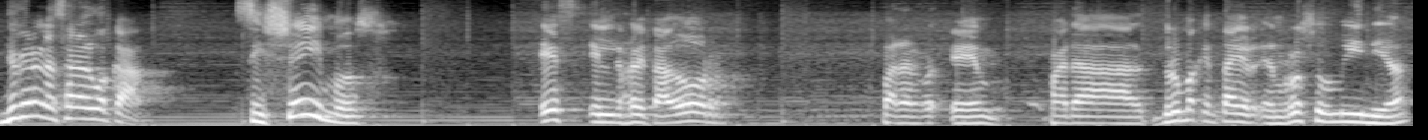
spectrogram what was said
Yo quiero lanzar algo acá. Si Sheamus es el retador para, para Drew McIntyre en WrestleMania,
